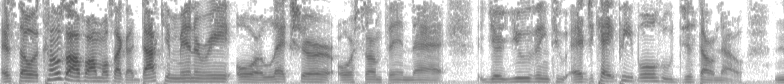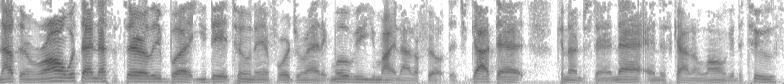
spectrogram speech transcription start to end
And so it comes off almost like a documentary or a lecture or something that you're using to educate people who just don't know. Nothing wrong with that necessarily but you did tune in for a dramatic movie. You might not have felt that you got that. Can understand that. And it's kind of long in the tooth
